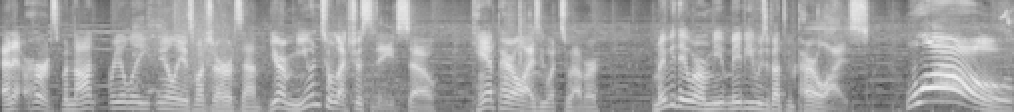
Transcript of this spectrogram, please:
And it hurts, but not really nearly as much as it hurts them. You're immune to electricity, so can't paralyze you whatsoever. Maybe they were immune, maybe he was about to be paralyzed. Whoa!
